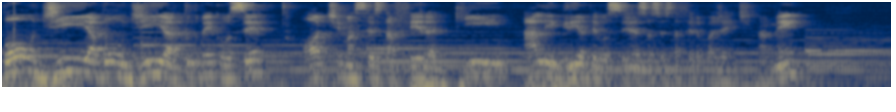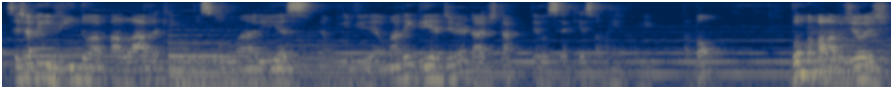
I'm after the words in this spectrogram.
Bom dia, bom dia, tudo bem com você? Ótima sexta-feira, que alegria ter você essa sexta-feira com a gente, amém? Seja bem-vindo à Palavra que Muda, sou Juan Arias, é uma alegria de verdade, tá? Ter você aqui essa manhã comigo, tá bom? Vamos para a palavra de hoje?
